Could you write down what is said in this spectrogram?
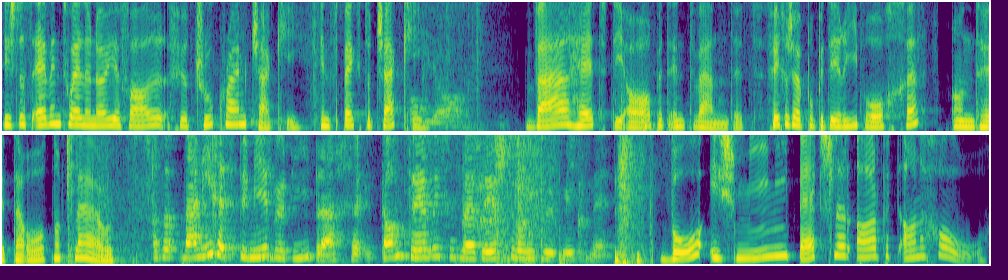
ist das eventuell ein neuer Fall für True Crime Jackie? Inspector Jackie? Wer hat die Arbeit entwendet? Vielleicht ist jemand bei dir eingebrochen und hat den Ordner geklaut. Also, wenn ich jetzt bei mir würde einbrechen ganz ehrlich, es wäre das Erste, was ich würde mitnehmen würde. Wo ist meine Bachelorarbeit angekommen?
